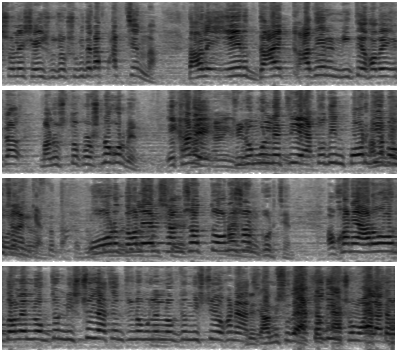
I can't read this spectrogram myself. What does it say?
আসলে সেই সুযোগ সুবিধাটা পাচ্ছেন না। তাহলে এর দায় কাদের নিতে হবে এটা মানুষ তো প্রশ্ন করবেন। এখানে তৃণমূল নেত্রী এতদিন পর গিয়ে পৌঁছালেন কেন? ওর দলের সাংসদ তো অনশন করছেন। ওখানে আরও ওর দলের লোকজন নিশ্চয়ই আছেন তৃণমূলের লোকজন নিশ্চয়ই ওখানে আছে আমি শুধু এতদিন সময় লাগবে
